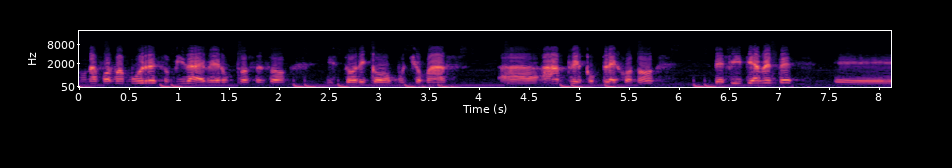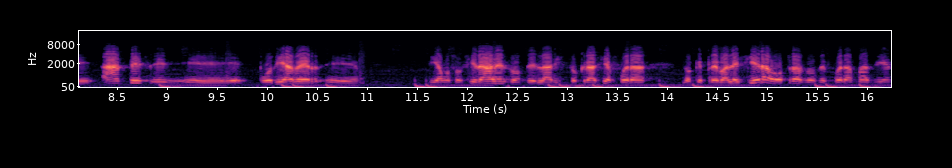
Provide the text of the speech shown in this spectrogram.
una forma muy resumida de ver un proceso histórico mucho más amplio y complejo, ¿no? Definitivamente eh, antes podía haber, digamos, sociedades donde la aristocracia fuera lo que prevaleciera, otras donde fuera más bien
